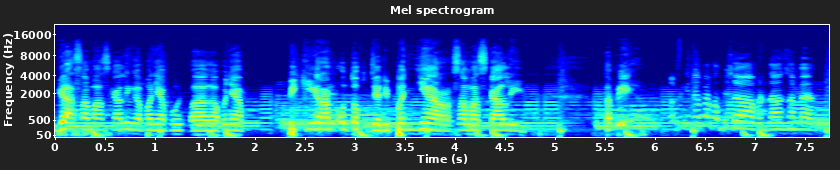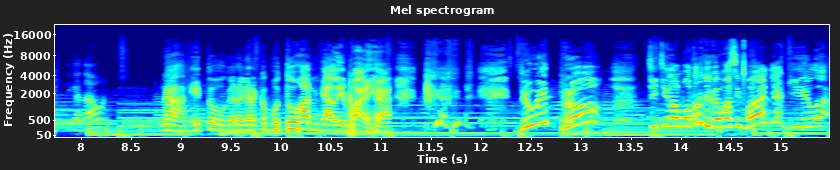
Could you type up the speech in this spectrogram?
Nggak sama sekali nggak punya eh, nggak uh, punya pikiran untuk jadi penyiar sama sekali. Tapi tapi kenapa kok bisa bertahan sampai tiga tahun Nah itu gara-gara kebutuhan kali pak ya. Duit bro. Cicilan motor juga masih banyak gila.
